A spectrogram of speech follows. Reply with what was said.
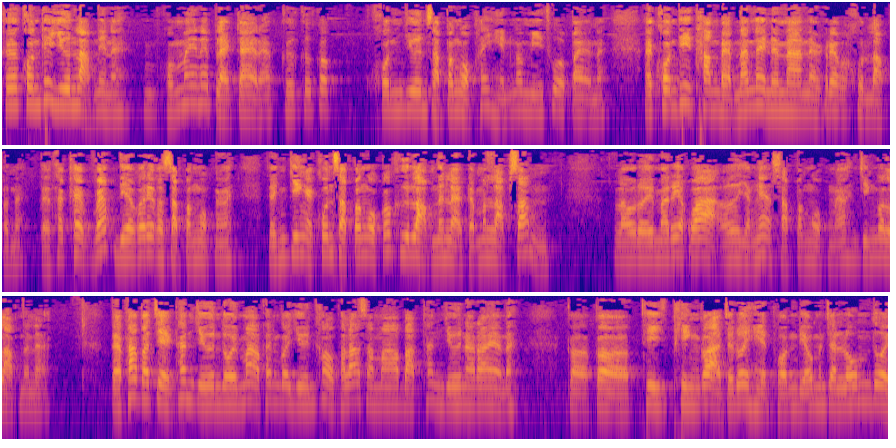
คือคนที่ยืนหลับเนี่ยนะผมไม่ได้แปลกใจนะครับคือคือก็คนยืนสับประงกให้เห็นก็มีทั่วไปอะนะไอคนที่ทำแบบนั้นได้นานๆเนี่ยเรียกว่าคนหลับนะแต่ถ้าแค่แวบเดียวก็เรียกว่าสับประงกนะแต่จริงๆไอคนสับประงกก็คือหลับนั่นแหละ แต่มันหลับสั้น เราเลยมาเรียกว่าเอออย่างเงี้ยสับประงกนะจริงก็หลับนั่นแหละแต่พระประเจกท่านยืนโดยมากท่านก็ยืนเข้าพระสมาบัติท่านยืนอะไรอะนะ ก็ก็ที่พิงก็อาจจะด้วยเหตุผล เดี๋ยวมันจะล้มด้วย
